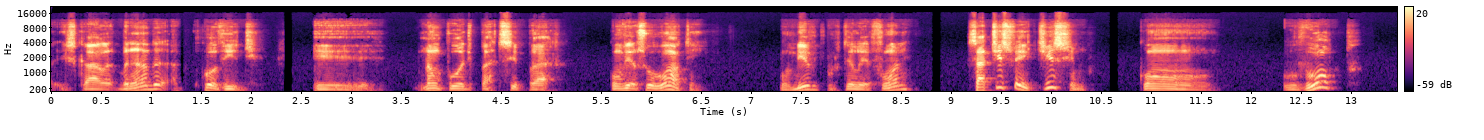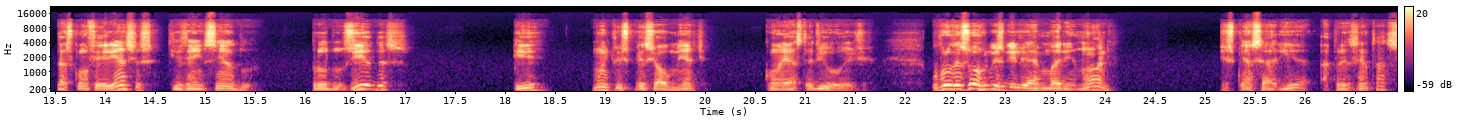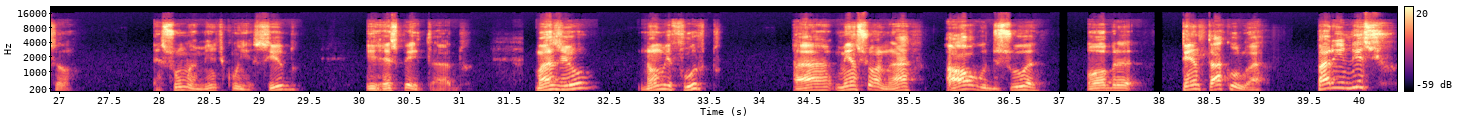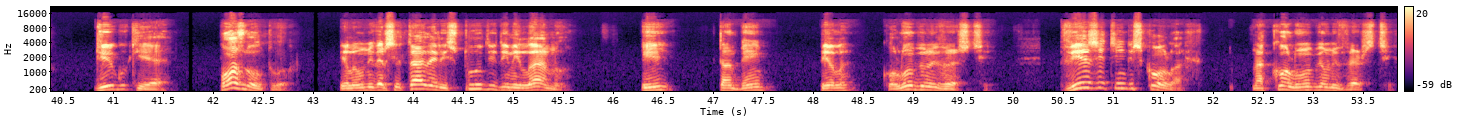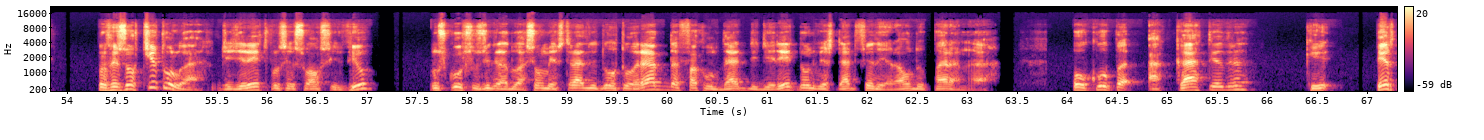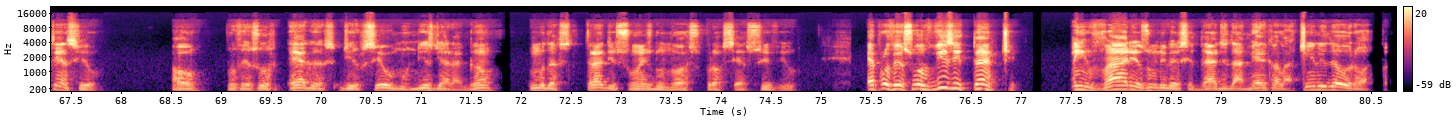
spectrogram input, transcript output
escala branda, Covid. E não pôde participar. Conversou ontem comigo por telefone, satisfeitíssimo com o vulto das conferências que vêm sendo produzidas e, muito especialmente, com esta de hoje. O professor Luiz Guilherme Marinoni dispensaria apresentação. É sumamente conhecido e respeitado. Mas eu não me furto a mencionar algo de sua obra tentacular. Para início, digo que é pós-doutor pela Universidade degli Studi de Milano e também pela Columbia University. Visiting Scholar na Columbia University. Professor titular de Direito Processual Civil nos cursos de graduação, mestrado e doutorado da Faculdade de Direito da Universidade Federal do Paraná. Ocupa a cátedra que pertenceu ao professor Egas Dirceu Muniz de Aragão, uma das tradições do nosso processo civil. É professor visitante em várias universidades da América Latina e da Europa.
